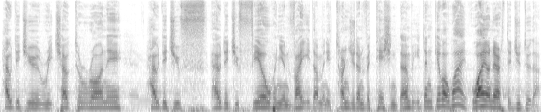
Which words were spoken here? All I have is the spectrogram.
How did you reach out to Ronnie? How did you, f- how did you feel when you invited him and he turned your invitation down, but you didn't give up? Why? Why on earth did you do that?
